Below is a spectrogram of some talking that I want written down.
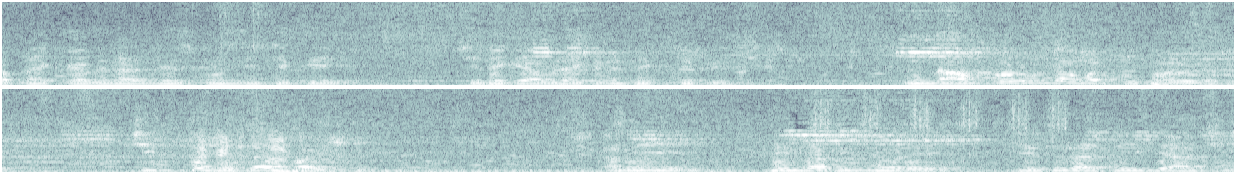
আপনার ক্যামেরার লেসবন্দি থেকে সেটাকে আমরা এখানে দেখতে পেয়েছি। নামকরণটা আমার খুব ভালো লাগে। চিত্ত ভয় শুধু। আমি দীর্ঘদিন ধরে যেহেতু রাজনীতিতে আছি,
